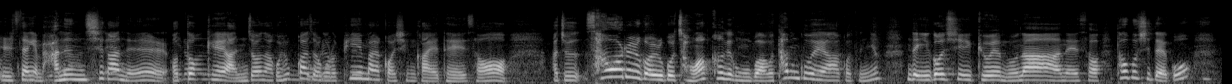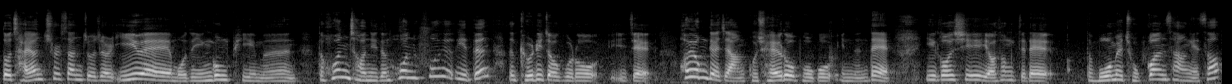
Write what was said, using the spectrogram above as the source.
일생의 많은 시간을 어떻게 안전하고 효과적으로 피임할 것인가에 대해서 아주 사활을 걸고 정확하게 공부하고 탐구해야 하거든요. 근데 이것이 교회 문화 안에서 터부시 되고 또 자연 출산 조절 이외의 모든 인공 피임은 혼 전이든 혼 후이든 교리적으로 이제 허용되지 않고 죄로 보고 있는데 이것이 여성들의 몸의 조건상에서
